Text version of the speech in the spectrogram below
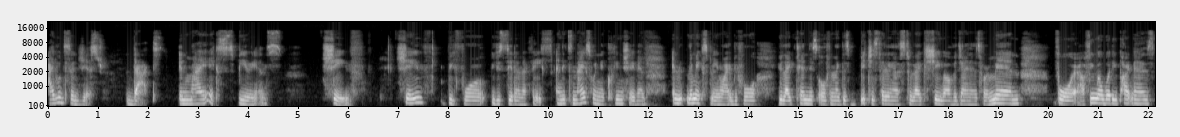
I would suggest that in my experience, shave. Shave before you sit on a face. And it's nice when you're clean shaven. And let me explain why before you like turn this off and like this bitch is telling us to like shave our vaginas for men, for our female body partners.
